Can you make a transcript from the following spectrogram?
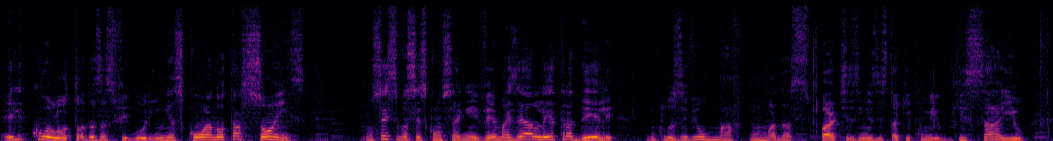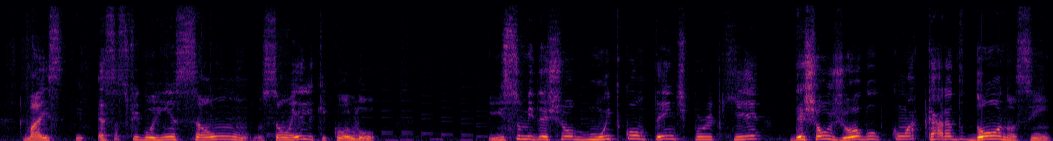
ele colou todas as figurinhas com anotações não sei se vocês conseguem ver, mas é a letra dele. Inclusive uma, uma das partezinhas está aqui comigo que saiu. Mas essas figurinhas são, são ele que colou. E isso me deixou muito contente porque deixou o jogo com a cara do dono, assim.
